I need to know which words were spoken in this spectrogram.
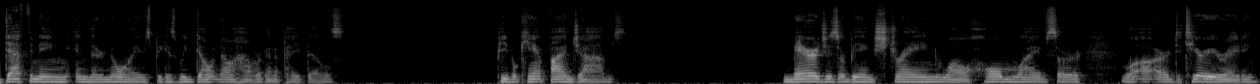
deafening in their noise because we don't know how we're going to pay bills. People can't find jobs. Marriages are being strained while home lives are are deteriorating.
